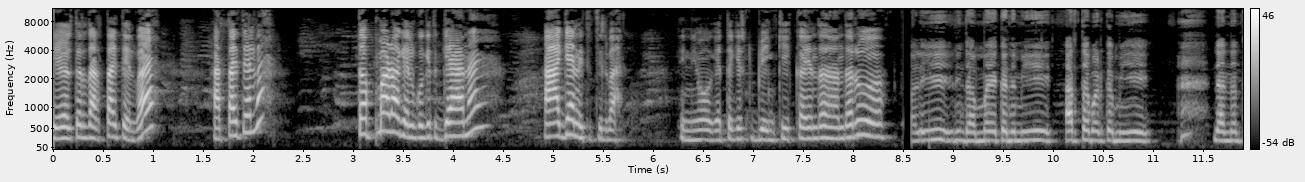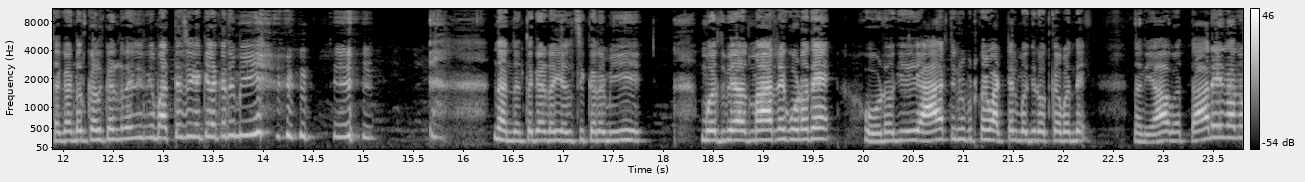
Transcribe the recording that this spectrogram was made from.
ಹೇಳ್ತಿರೋದು ಅರ್ಥ ಆಯ್ತಲ್ವಾ? ಅರ್ಥ ಆಯ್ತಲ್ವಾ? ತಪ್ಪು ಮಾಡಾಗ ಎಲ್ಗೋಗಿತ್ತು ಜ್ಞಾನ? ಆ ಜ್ಞಾನ ಇತ್ತಿಲ್ವಾ ನೀನು ಹೋಗಿ ತೆಗಿಷ್ಟು ಬೆಂಕಿ ಕೈಯಿಂದ ಅಂದರು. ಅಳಿ ನಿಂದ ಅಮ್ಮ ಯಾಕಂದಮಿ ಅರ್ಥ ಮಾಡ್ಕಮ್ಮಿ ನನ್ನಂತ ಗಂಡನ ಕಳ್ಕೊಂಡ್ರೆ ನಿನಗೆ ಮತ್ತೆ ಸಿಗಕ್ಕಿಲ್ಲ ಕದಮಿ ನನ್ನಂತ ಗಂಡ ಎಲ್ಲಿ ಸಿಕ್ಕರಮಿ ಮದುವೆ ಆದ ಮಾರನೇ ಓಡೋದೆ. ಓಡೋಗಿ ಆರು ತಿಂಗಳು ಬಿಟ್ಕೊಂಡು ಹೊಟ್ಟೆಲಿ ಮದ್ದಿನ ಓದ್ಕೊ ಬಂದೆ. ನಾನು ಯಾವತ್ತಾರೇ ನಾನು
